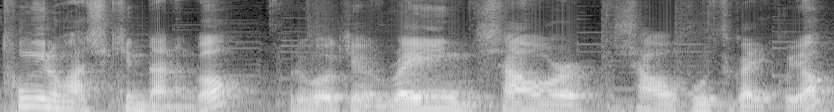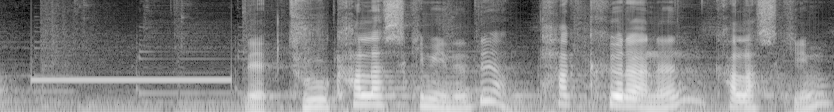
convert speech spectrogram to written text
통일화 시킨다는 거. 그리고 이렇게 rain shower 샤워 부스가 있고요. 네, 두 color scheme이 있는데요. 파크라는 color scheme,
